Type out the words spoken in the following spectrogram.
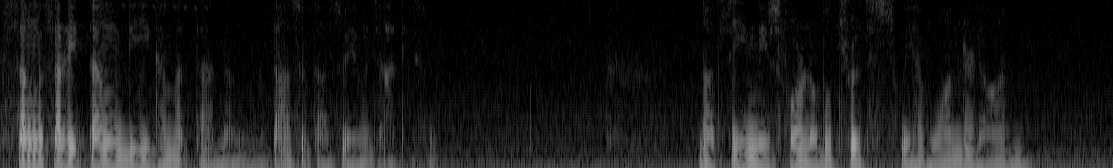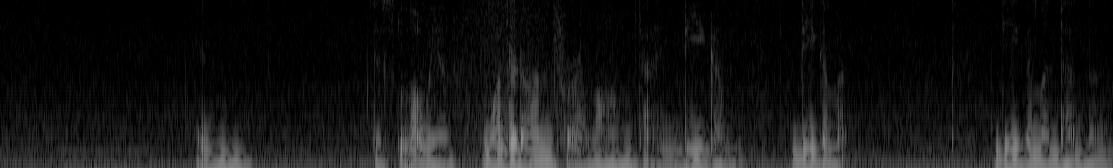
Sangsaritang Digamatanang Tasu Tasveva Jatisu. Not seeing these Four Noble Truths, we have wandered on in this law we have wandered on for a long time. Digam, digamat, digamadhanam.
